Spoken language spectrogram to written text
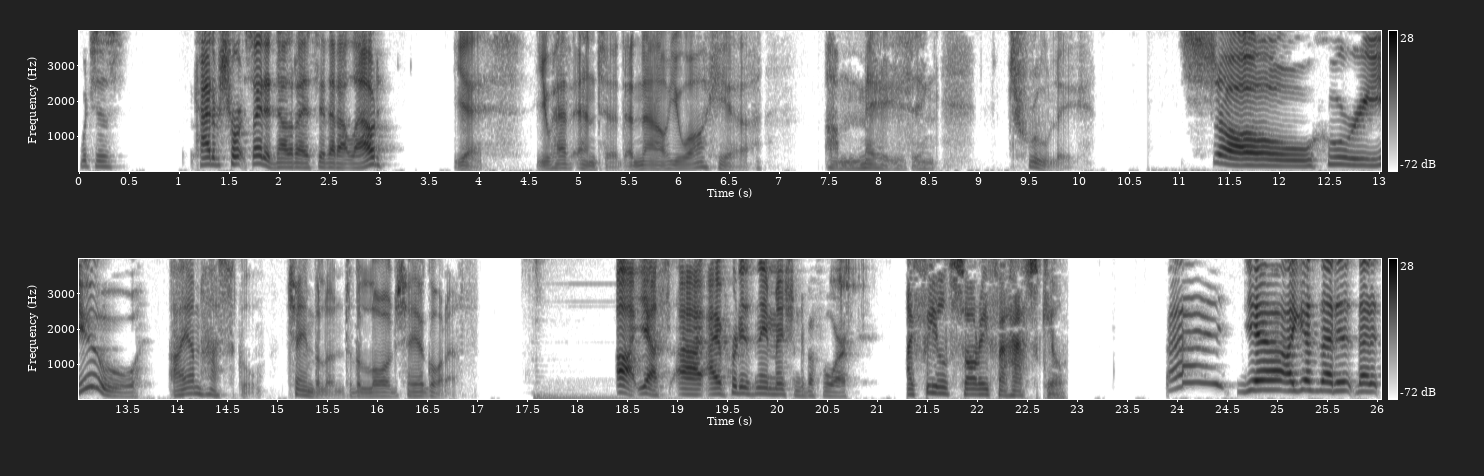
Which is kind of short sighted now that I say that out loud. Yes, you have entered, and now you are here. Amazing. Truly. So, who are you? I am Haskill, Chamberlain to the Lord Sheogorath. Ah, yes, uh, I've heard his name mentioned before. I feel sorry for Haskill. Yeah, I guess that is that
